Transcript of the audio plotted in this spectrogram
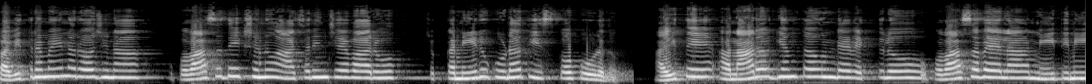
పవిత్రమైన రోజున ఉపవాస దీక్షను ఆచరించేవారు చుక్క నీరు కూడా తీసుకోకూడదు. అయితే అనారోగ్యంతో ఉండే వ్యక్తులు ఉపవాస వేళ నీటిని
